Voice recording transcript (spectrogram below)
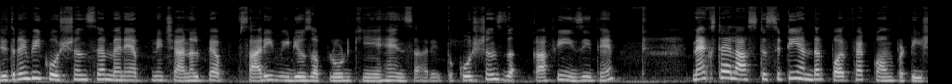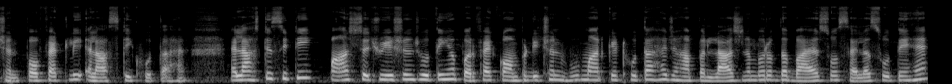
जितने भी क्वेश्चंस हैं मैंने अपने चैनल पे अप, सारी वीडियोस अपलोड किए हैं इन सारे। तो क्वेश्चंस काफ़ी इजी थे। नेक्स्ट है elasticity under perfect competition perfectly elastic होता है। इलास्टिसिटी पाँच सिचुएशंस होती हैं। परफेक्ट कॉम्पिटिशन वो मार्केट होता है जहाँ पर large number of the buyers और सेलर्स होते हैं।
